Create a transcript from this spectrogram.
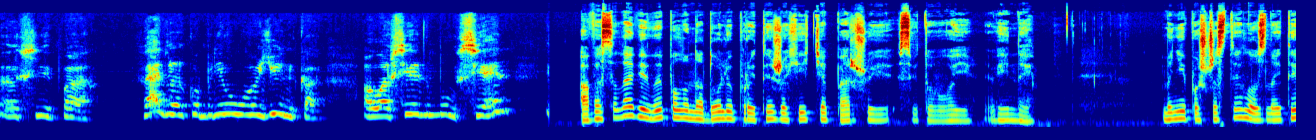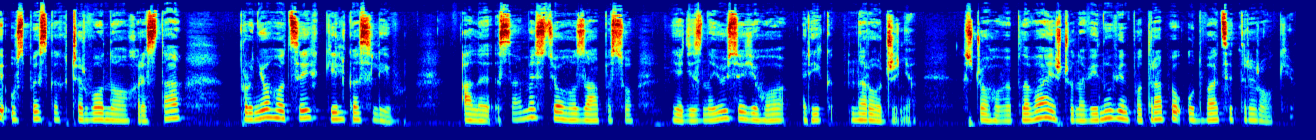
е, сліпа. Федора Кобрєвого жінка, а Василь був син, А Василеві випало на долю пройти жахіття Першої світової війни. Мені пощастило знайти у списках Червоного Хреста про нього цих кілька слів, але саме з цього запису я дізнаюся його рік народження, з чого випливає, що на війну він потрапив у 23 роки.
